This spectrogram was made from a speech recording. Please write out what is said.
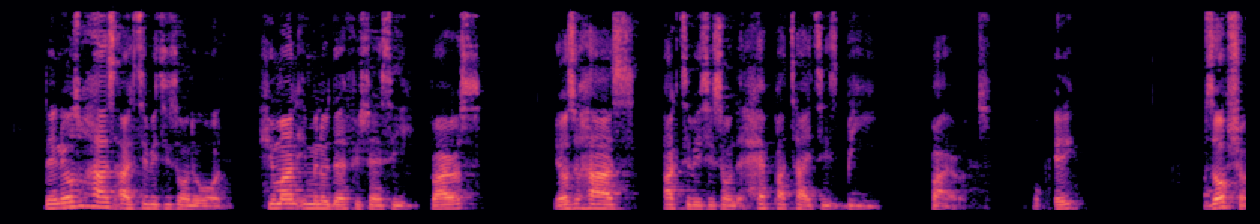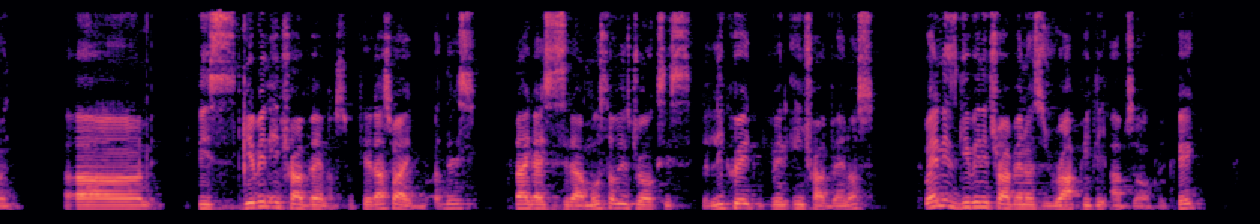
Then it also has activities on the what? Human immunodeficiency virus. It also has activities on the hepatitis B virus. Okay. Absorption um, is given intravenous. Okay, that's why I brought this. Right, guys, you see that most of these drugs is the liquid given intravenous. When it's given intravenous, it's rapidly absorbed. Okay,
